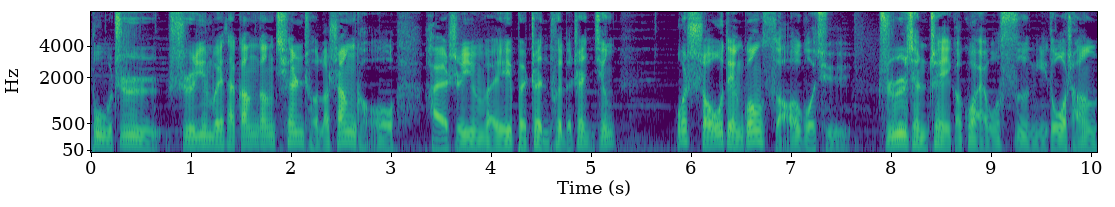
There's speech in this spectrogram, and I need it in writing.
不知是因为他刚刚牵扯了伤口，还是因为被震退的震惊。我手电光扫过去，只见这个怪物四米多长，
